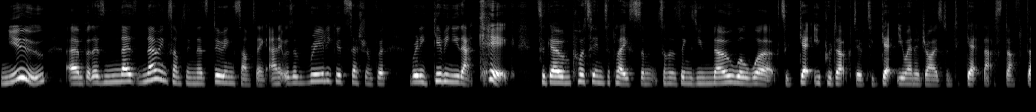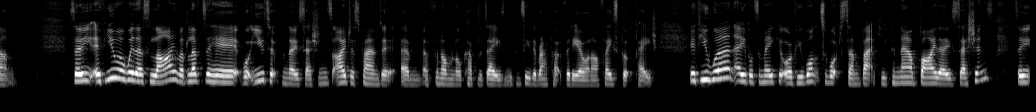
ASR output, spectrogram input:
knew, um, but there's, there's knowing something, there's doing something. And it was a really good session for really giving you that kick to go and put into place some, some of the things you know will work to get you productive, to get you energized and to get that stuff done. So if you were with us live, I'd love to hear what you took from those sessions. I just found it um, a phenomenal couple of days and you can see the wrap-up video on our Facebook page. If you weren't able to make it or if you want to watch some back, you can now buy those sessions. So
